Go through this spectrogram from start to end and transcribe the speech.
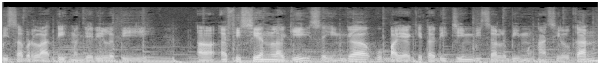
bisa berlatih menjadi lebih uh, efisien lagi sehingga upaya kita di gym bisa lebih menghasilkan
